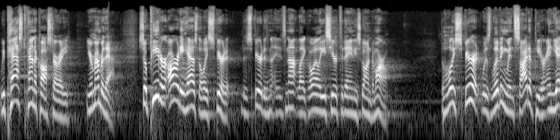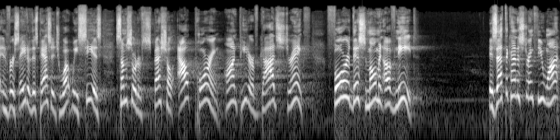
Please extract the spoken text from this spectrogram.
We passed Pentecost already. You remember that. So Peter already has the Holy Spirit. The Spirit is not, it's not like, oh, well, he's here today and he's gone tomorrow. The Holy Spirit was living inside of Peter, and yet in verse 8 of this passage, what we see is some sort of special outpouring on Peter of God's strength for this moment of need. Is that the kind of strength you want?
